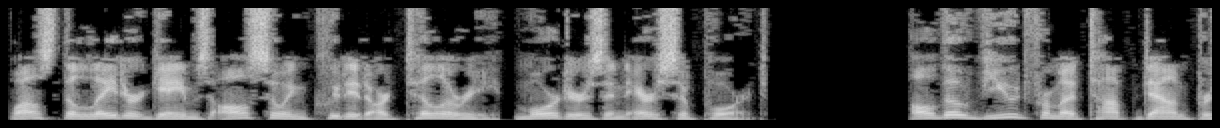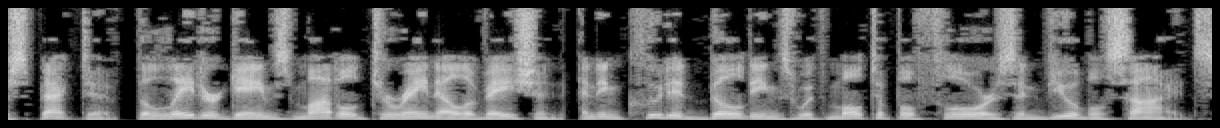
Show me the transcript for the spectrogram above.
whilst the later games also included artillery, mortars and air support. Although viewed from a top-down perspective, the later games modeled terrain elevation, and included buildings with multiple floors and viewable sides.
